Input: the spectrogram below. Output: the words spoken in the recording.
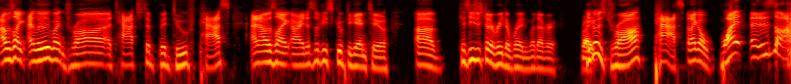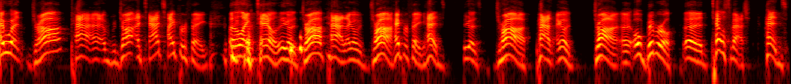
I was like, I literally went draw attached to Bidoof pass, and I was like, all right, this will be scoop to game two. Um, because he's just gonna read the win, whatever. Right. He goes draw, pass, and I go what? And so I went draw, pass, draw, attach, hyperfang, and like tail. He goes draw, pass. I go draw, hyperfang, heads. He goes draw, pass. I go draw. Uh, oh, Bibarel, uh, tail smash, heads.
